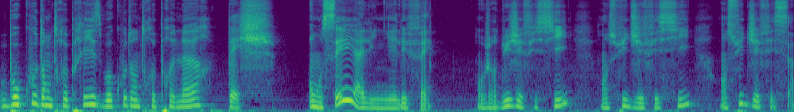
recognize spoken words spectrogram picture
beaucoup d'entreprises, beaucoup d'entrepreneurs pêchent. On sait aligner les faits. Aujourd'hui, j'ai fait ci, ensuite j'ai fait ci, ensuite j'ai fait ça.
